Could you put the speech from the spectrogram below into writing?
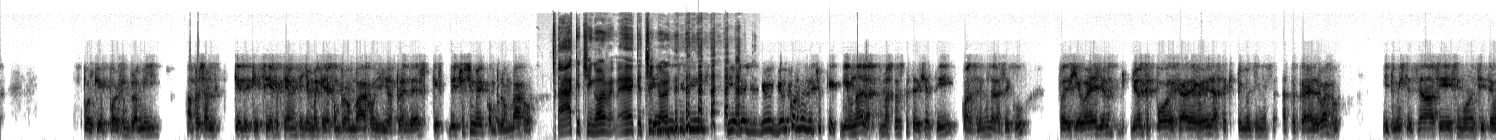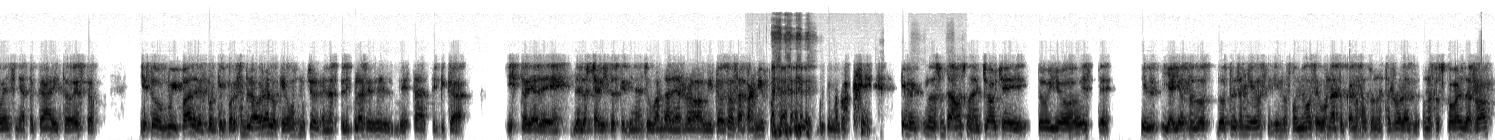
Porque, por ejemplo, a mí, a pesar que de que sí, efectivamente yo me quería comprar un bajo y aprender, que de hecho sí me compré un bajo. Ah, qué chingón, eh, qué chingón. Sí, sí, sí. o sea, yo, yo recuerdo de hecho que, una de las últimas cosas que te dije a ti cuando salimos de la secu fue dije, güey, yo no, yo no te puedo dejar de ver hasta que tú me enseñes a tocar el bajo. Y tú me dijiste, no, sí, Simón, sí te voy a enseñar a tocar y todo esto. Y esto es muy padre, porque por ejemplo ahora lo que vemos mucho en las películas es de esta típica historia de, de los chavitos que tienen su banda de rock y todo eso. O sea, para mí fue porque me acuerdo que, que nos juntábamos con el Choche y tú y yo, este, y, y hay otros dos, dos, tres amigos y nos ponemos según a tocar nosotros nuestras rolas, nuestros covers de rock.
